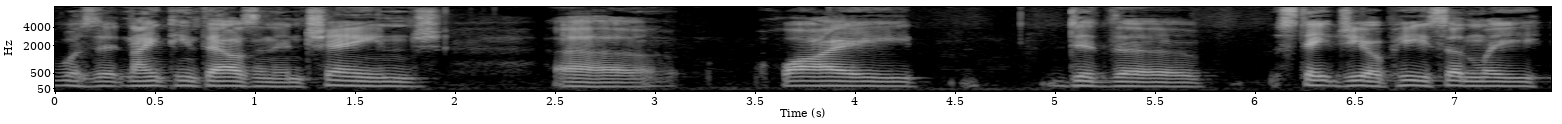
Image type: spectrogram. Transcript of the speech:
was it nineteen thousand and change? Uh, why did the state GOP suddenly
